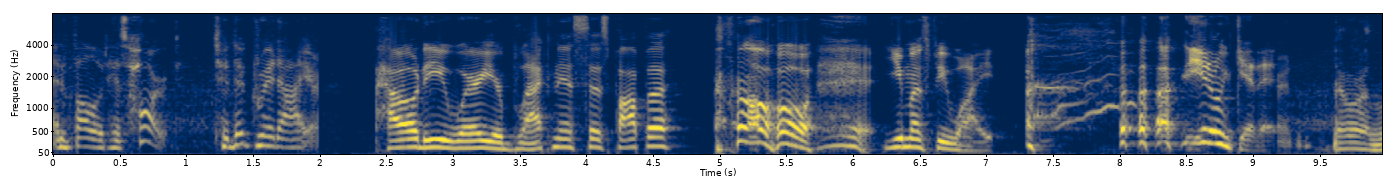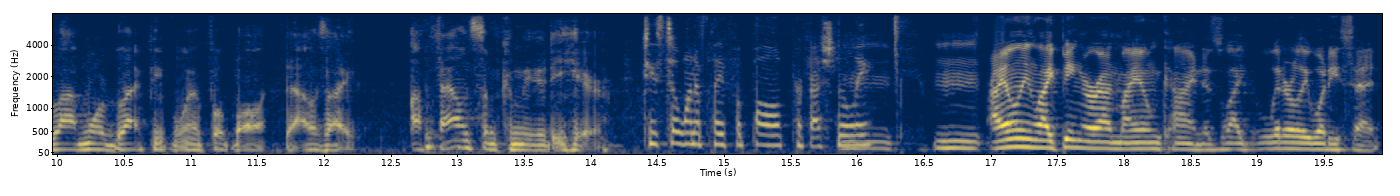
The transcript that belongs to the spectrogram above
and followed his heart to the gridiron. How do you wear your blackness, says Papa? Oh, you must be white. you don't get it. There were a lot more black people in football that I was like, I found some community here. Do you still want to play football professionally? Mm, mm, I only like being around my own kind, is like literally what he said.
